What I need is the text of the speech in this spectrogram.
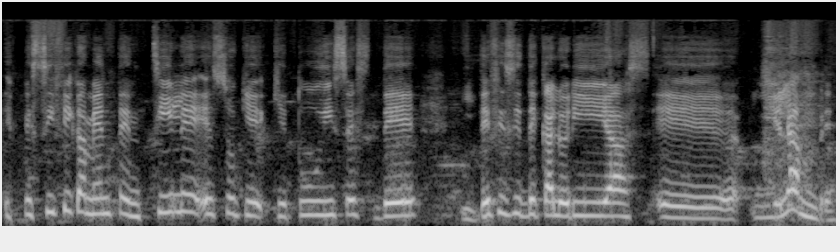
específicamente en Chile eso que, tú dices del déficit de calorías y el hambre?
